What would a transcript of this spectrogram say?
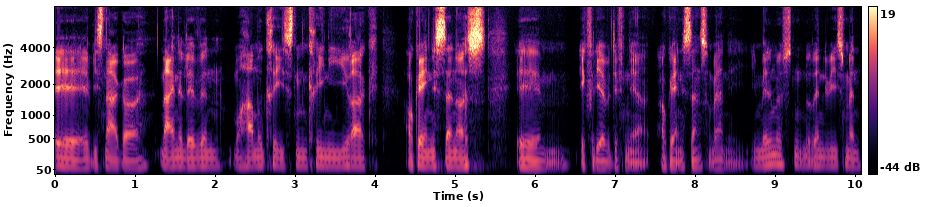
Øh, vi snakker 9-11, Mohammed-krisen, krigen i Irak, Afghanistan også. Øh, ikke fordi jeg vil definere Afghanistan som værende i, i Mellemøsten nødvendigvis, men,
